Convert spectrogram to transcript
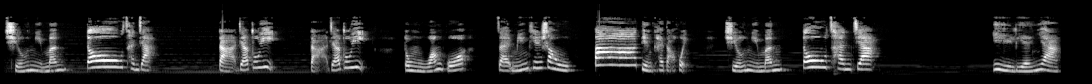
请你们。”都参加。大家注意，大家注意，动物王国在明天上午八点开大会，请你们都参加。一连呀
